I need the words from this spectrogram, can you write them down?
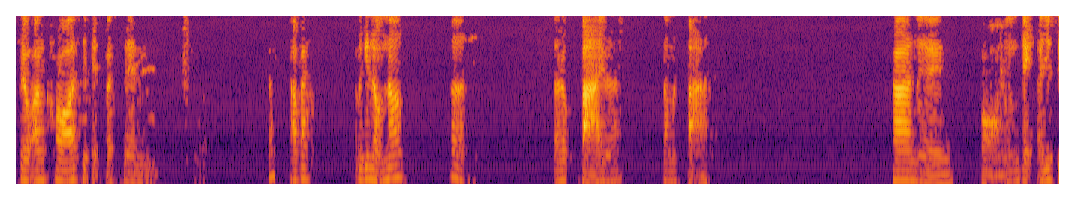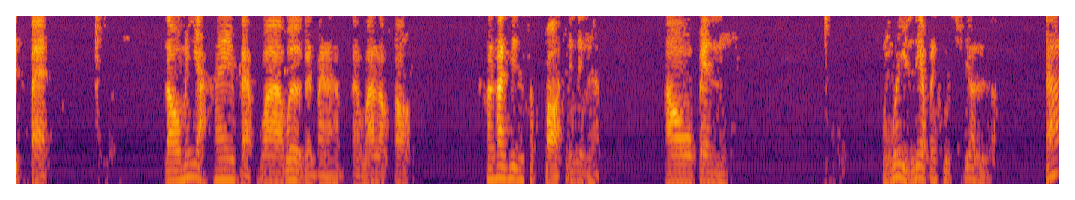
เซลล์ออนคอร์สสิบเอ็ดเปอร์เซ็นต์เอาไปเอาไปกินขนมน้อง เออเราป๋าอยู่แล้วเรามันป๋าค่าเหนื่อยของเด็กอายุสิบแปดเราไม่อยากให้แบบว่าเวอร์เกินไปนะครับ แต่ว่าเราก็ค่อนข้างที่จะสปอร์ตนิดนึงนะครับ เอาเป็นผมว่าหินเรียกเป็นครูเชียลเหรอได้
